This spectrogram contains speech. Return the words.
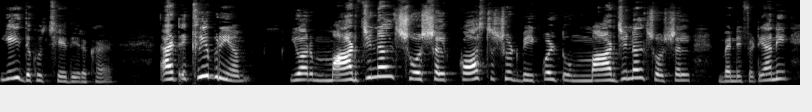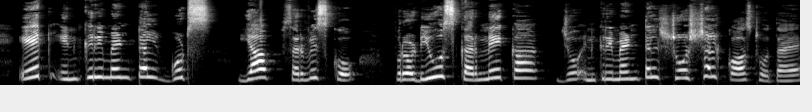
यही देखो छः दे रखा है। At equilibrium your marginal social cost should be equal to marginal social benefit यानी एक इंक्रीमेंटल गुड्स या सर्विस को प्रोड्यूस करने का जो इंक्रीमेंटल सोशल कॉस्ट होता है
